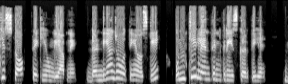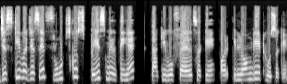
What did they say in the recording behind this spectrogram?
की स्टॉक देखी होंगी आपने। डंडियाँ जो होती हैं उसकी, उनकी लेंथ इंक्रीज करती है, जिसकी वजह से फ्रूट्स को स्पेस मिलती है ताकि वो फैल सके और इलोंगेट हो सके।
